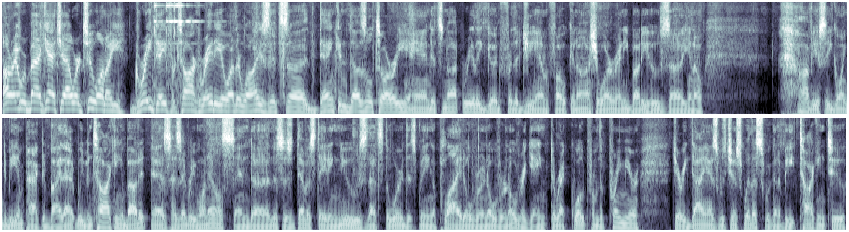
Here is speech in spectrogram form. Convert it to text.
All right, we're back at you, hour two on a great day for talk radio. Otherwise, it's uh, dank and desultory, and it's not really good for the GM folk in Oshawa or anybody who's, uh, you know, obviously going to be impacted by that. We've been talking about it, as has everyone else, and uh, this is devastating news. That's the word that's being applied over and over and over again. Direct quote from the Premier Jerry Dias was just with us. We're going to be talking to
